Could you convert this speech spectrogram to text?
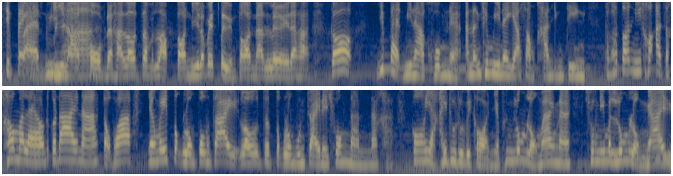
28 มีนาคมนะคะ เราจะหลับตอนนี้แล้วไปตื่นตอนนั้นเลยนะคะ ก็ 28 มีนาคมเนี่ย อันนั้นคือมีนัยยะสำคัญจริง ๆ แต่ว่าตอนนี้เขาอาจจะเข้ามาแล้วก็ได้นะ แต่ว่ายังไม่ตกลงปรงใจ เราจะตกลงปรงใจในช่วงนั้นนะคะ ก็อยากให้ดูดูๆไปก่อนอย่าเพิ่งลุ่มหลงมากนะ ช่วงนี้มันลุ่มหลงง่ายจ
